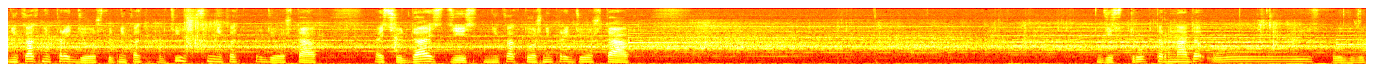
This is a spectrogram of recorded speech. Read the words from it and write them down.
никак не пройдешь, тут никак не протишься, никак не пройдешь, так. А сюда, здесь никак тоже не пройдешь, так. Деструктор надо использовать.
